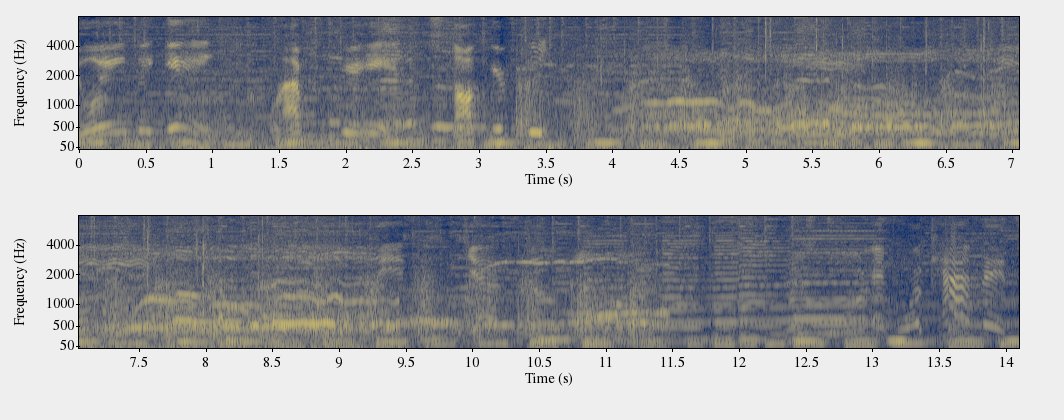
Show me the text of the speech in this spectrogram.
Join the gang. Clap your hands. Stomp your feet. This is just the. There's more and more cabins.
